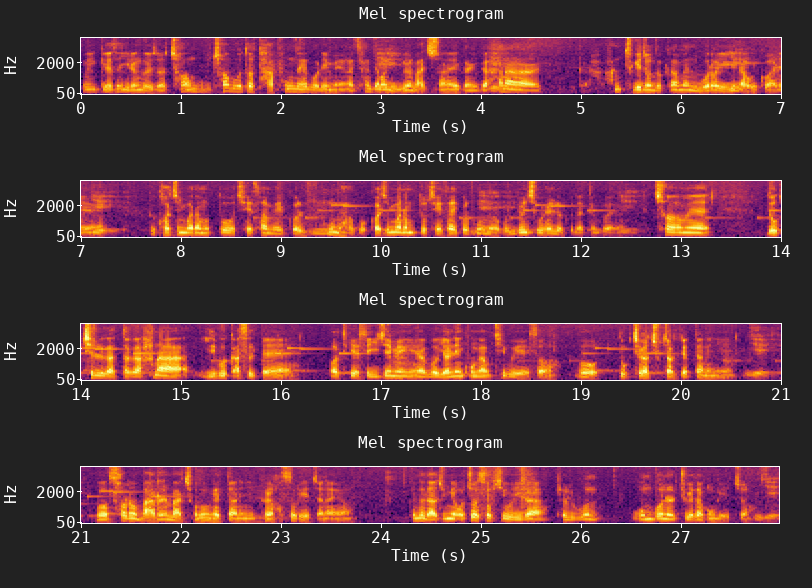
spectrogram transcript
그러니까 그래서 이런 거죠. 처음 처음부터 다 폭로해버리면 상대방이 예. 이걸 맞추잖아요. 그러니까 예. 하나 한 두 개 정도 까면 뭐라고 얘기 예. 나올 거 아니에요. 예. 그 거짓말하면 또 제3의 걸 음. 폭로하고 거짓말하면 또 제4의 걸 네. 폭로하고 이런 식으로 하려고 했던 거예요. 예. 처음에 녹취를 갖다가 하나 일부 깠을 때 어떻게 해서 이재명이 하고 열린 공감 TV에서 뭐 녹취가 조작됐다느니 예. 뭐 서로 말을 맞춰 농했다느니 그런 헛소리 했잖아요. 근데 나중에 어쩔 수 없이 우리가 결국은 원본을 두 개 다 공개했죠. 예.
